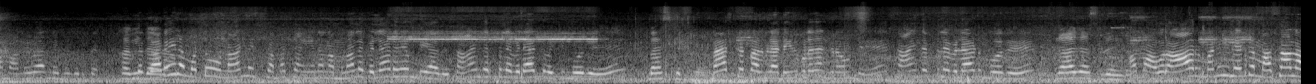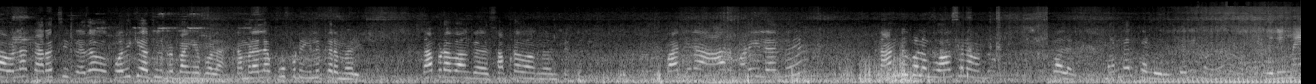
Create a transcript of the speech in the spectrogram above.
ஆமாம் நிவாரண நிதி கொடுத்தேன். கவிதா கடையில் மட்டும் நான்வெஜ் சமைச்சாங்கன்னா நம்மளால விளையாடவே முடியாது. சாயந்தரத்தில் விளையாட்டு வைக்கும்போது பாஸ்கெட் பேஸ்கெட் பால் விளையாட்டு இதுக்குள்ளே தான் கிரவுண்டு சாயந்தரத்தில் விளையாடும் போது ராஜா ஸ்டூடெண்ட் ஆமா ஒரு ஆறு மணிலேருந்து மசாலாவெல்லாம் கரைச்சி ஏதோ கொதிக்க வச்சுக்கிட்டு இருப்பாங்க போல. நம்மளெல்லாம் கூப்பிட்டு இழுக்கிற மாதிரி. சாப்பிட வாங்க சாப்பிட வாங்கன்ட்டு. பார்த்தீங்கன்னா ஆறு மணிலேருந்து நண்டு குழம்பு வாசனை வந்துடும் மன்னர் கல்லூரி தெரியுமா? தெரியுமே.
